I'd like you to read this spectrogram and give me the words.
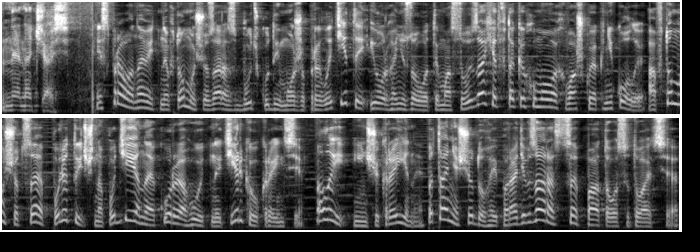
не на часі. І справа навіть не в тому, що зараз будь-куди може прилетіти і організовувати масовий захід в таких умовах важко як ніколи, а в тому, що це політична подія, на яку реагують не тільки українці, але й інші країни. Питання щодо гейпарадів зараз це патова ситуація.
